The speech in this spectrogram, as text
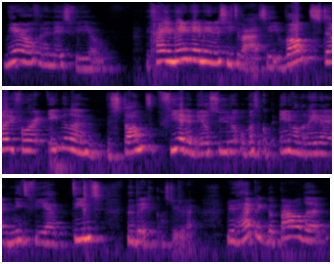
Meer over in deze video. Ik ga je meenemen in een situatie. Want stel je voor, ik wil een bestand via de mail sturen, omdat ik op een of andere reden niet via Teams mijn bericht kan sturen. Nu heb ik bepaalde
